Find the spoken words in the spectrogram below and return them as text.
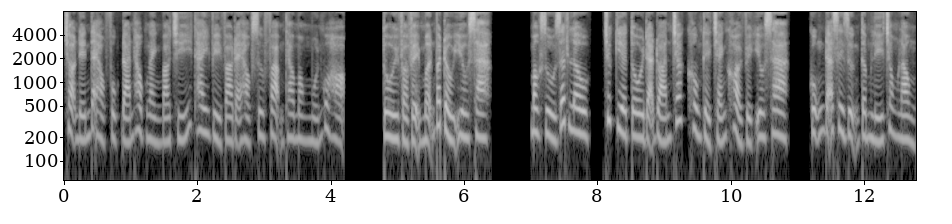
chọn đến đại học phục đán học ngành báo chí thay vì vào đại học sư phạm theo mong muốn của họ. Tôi và vệ mẫn bắt đầu yêu xa. Mặc dù rất lâu trước kia tôi đã đoán chắc không thể tránh khỏi việc yêu xa, cũng đã xây dựng tâm lý trong lòng.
